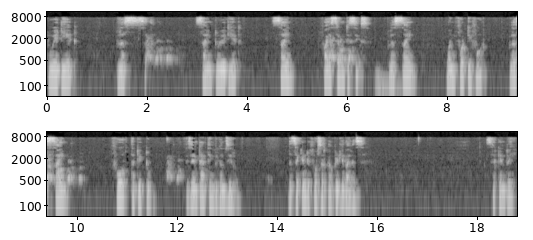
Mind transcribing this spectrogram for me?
288 plus sine 288 sine 576 plus sine 144 plus sine 432 this entire thing becomes 0 the secondary forces are completely balanced. Secondary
